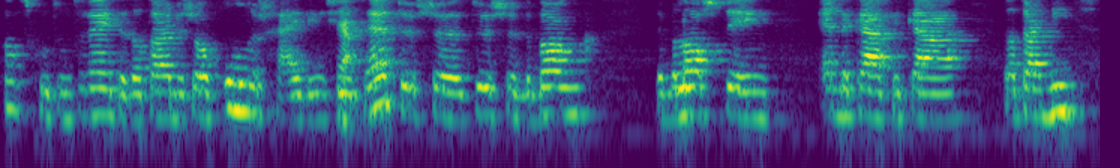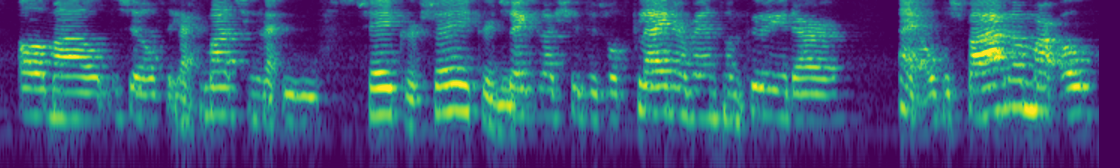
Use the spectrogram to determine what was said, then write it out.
dat is goed om te weten. Dat daar dus ook onderscheid in zit. Ja. Hè? Tussen, tussen de bank, de belasting en de KVK. Dat daar niet allemaal dezelfde Nee. informatie naartoe hoeft. Zeker, zeker niet. Zeker als je dus wat kleiner bent, dan kun je daar nou ja, op besparen. Maar ook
